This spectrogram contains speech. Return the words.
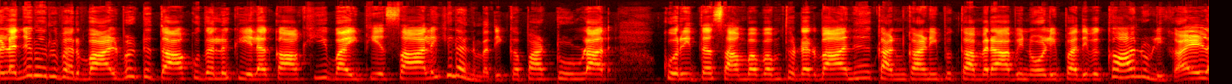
இளைஞர் ஒருவர் வாழ்வெட்டு தாக்குதலுக்கு இலக்காகி வைத்தியசாலையில் அனுமதிக்கப்பட்டுள்ளார். குறித்த சம்பவம் தொடர்பான கண்காணிப்பு கமராவின் ஒளிப்பதிவு காணொலிகள்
